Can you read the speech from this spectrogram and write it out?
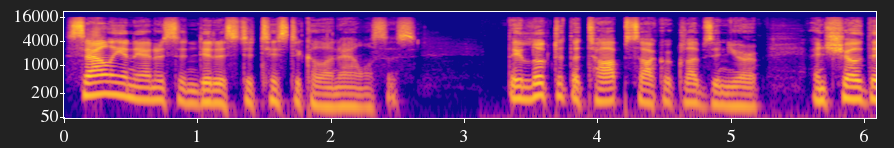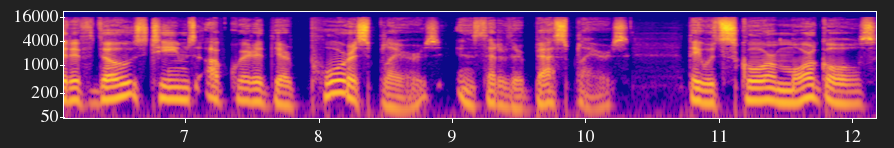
Sally and Anderson did a statistical analysis. They looked at the top soccer clubs in Europe and showed that if those teams upgraded their poorest players instead of their best players, they would score more goals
